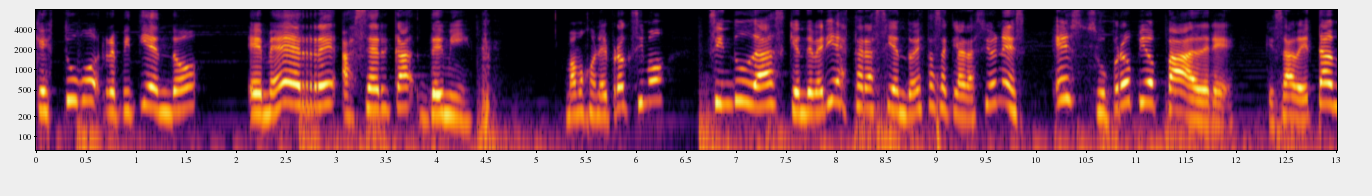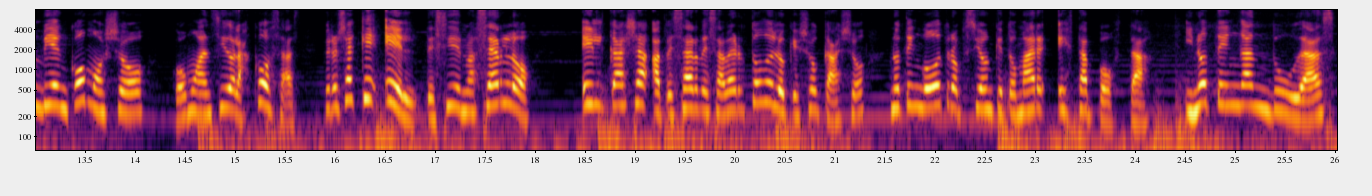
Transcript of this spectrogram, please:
que estuvo repitiendo MR acerca de mí. Vamos con el próximo. Sin dudas, quien debería estar haciendo estas aclaraciones es su propio padre, que sabe tan bien como yo cómo han sido las cosas. Pero ya que él decide no hacerlo, él calla a pesar de saber todo lo que yo callo. No tengo otra opción que tomar esta posta. Y no tengan dudas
